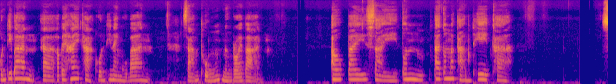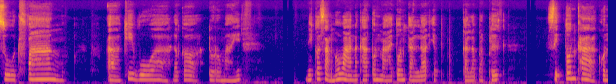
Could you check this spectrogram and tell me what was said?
คนที่บ้านเออเอาไปให้ค่ะ คนที่ในหมู่บ้าน 3 ถุง 100 บาท เอาไปใส่ต้นใต้ต้นมะขามเทศค่ะ สูตรฟางขี้วัว แล้วก็โดโรไมนี่ก็สั่งเมื่อวานนะคะ ต้นไม้ต้นกันละกันละประพฤกษ์ สิบต้นค่ะ คน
